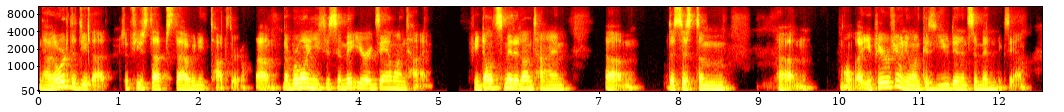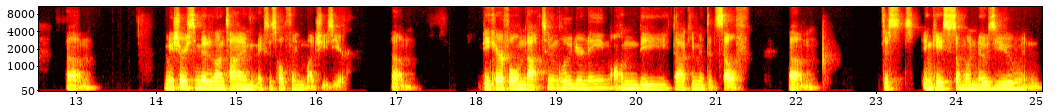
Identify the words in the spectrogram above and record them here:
now, in order to do that, there's a few steps that we need to talk through. Um, number one, you need to submit your exam on time. If you don't submit it on time, um, the system um, won't let you peer review anyone because you didn't submit an exam. Um, make sure you submit it on time, makes this whole thing much easier. Um, be careful not to include your name on the document itself. Um, just in case someone knows you and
